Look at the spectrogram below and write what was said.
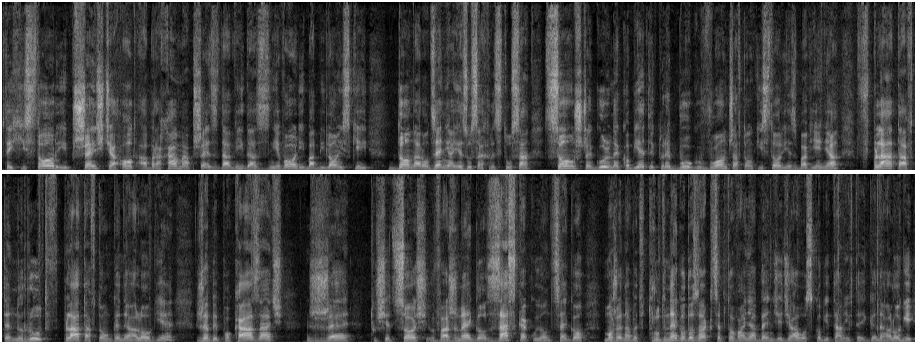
w tej historii przejścia od Abrahama przez Dawida z niewoli babilońskiej do narodzenia Jezusa Chrystusa są szczególne kobiety, które Bóg włącza w tą historię zbawienia, wplata w ten ród, wplata w tą genealogię, żeby pokazać, że tu się coś ważnego, zaskakującego, może nawet trudnego do zaakceptowania będzie działo z kobietami w tej genealogii.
